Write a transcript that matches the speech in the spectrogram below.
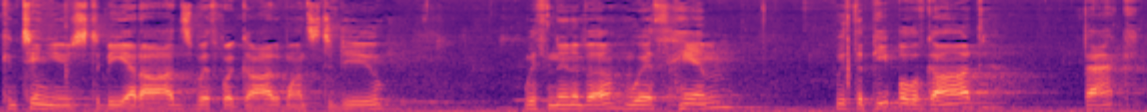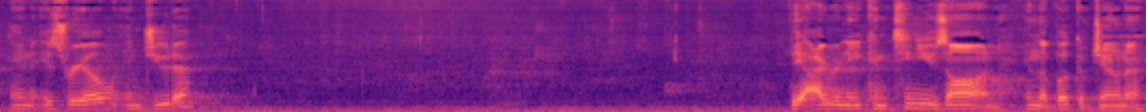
continues to be at odds with what God wants to do with Nineveh, with him with the people of God back in Israel and Judah. The irony continues on in the book of Jonah.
